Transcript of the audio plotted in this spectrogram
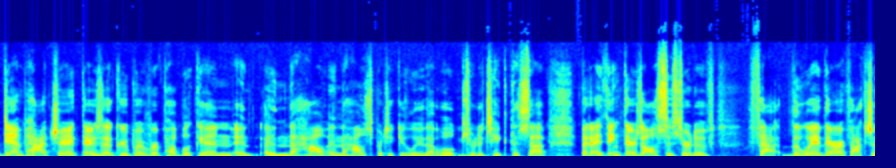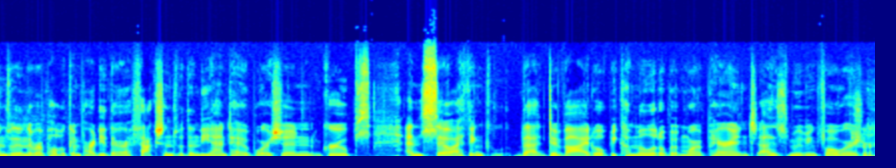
Dan Patrick. There's a group of Republican in, in the house in the House particularly that will sort of mm-hmm. take this up. But I think there's also sort of fa- the way there are factions within the Republican Party, there are factions within the anti-abortion groups, and so I think that divide will become a little bit more apparent as moving forward. Sure.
